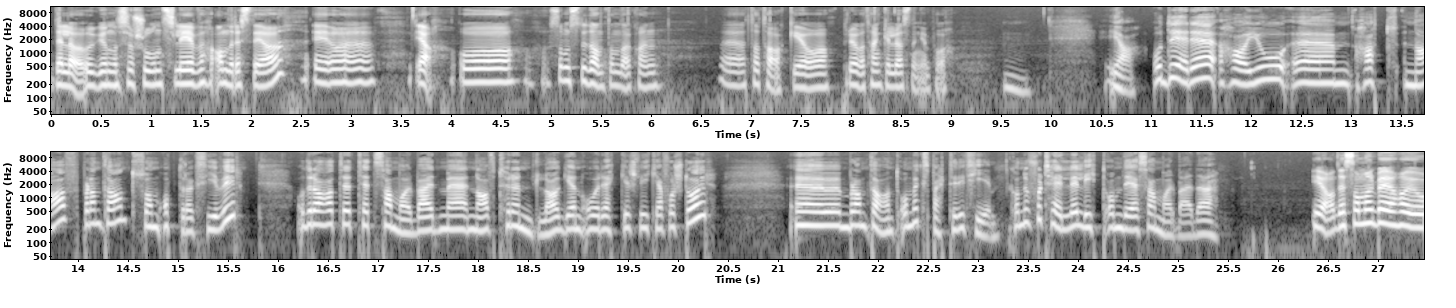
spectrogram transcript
deler av organisasjonsliv andre steder. Ja, og som studentene da kan eh, ta tak i og prøve å tenke løsninger på. Mm. Ja. Og dere har jo eh, hatt Nav bl.a. som oppdragsgiver. Og dere har hatt et tett samarbeid med Nav Trøndelag en årrekke, slik jeg forstår. Eh, bl.a. om eksperter i team. Kan du fortelle litt om det samarbeidet? Ja, det samarbeidet har jo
